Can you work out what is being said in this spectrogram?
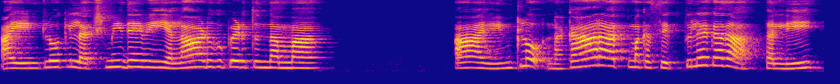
ఆ ఇంట్లోకి లక్ష్మీదేవి ఎలా అడుగు పెడుతుందమ్మా? ఆ ఇంట్లో నకారాత్మక శక్తులే కదా తల్లి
